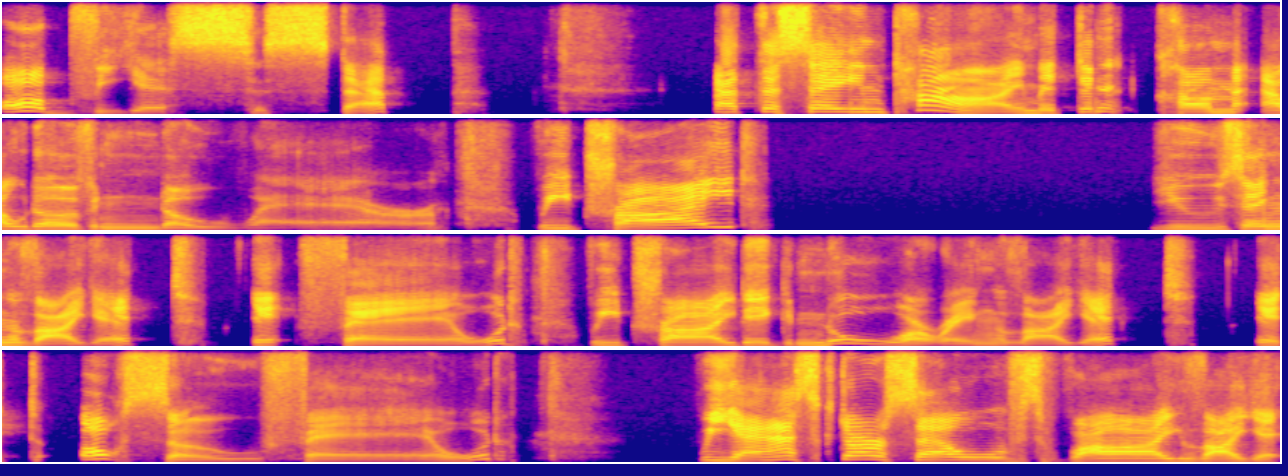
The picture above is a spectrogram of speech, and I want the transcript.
obvious step. At the same time, it didn't come out of nowhere. We tried using LIAT. It failed. We tried ignoring LIAT it also failed. We asked ourselves why LIAT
